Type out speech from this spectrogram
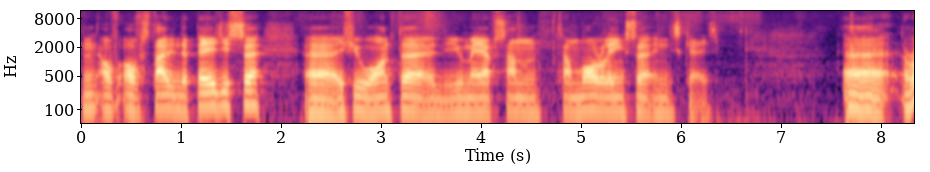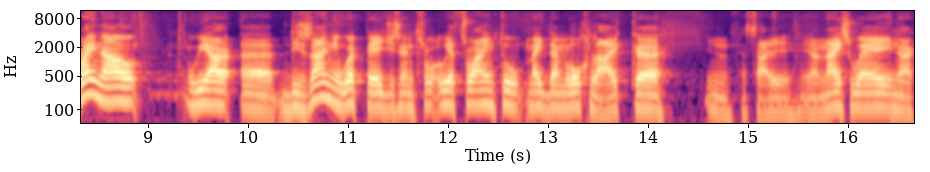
hmm, of, of styling the pages uh, if you want you may have some some more links uh, in this case. Uh, right now, we are uh, designing web pages and we are trying to make them look like in, in a nice way, in a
